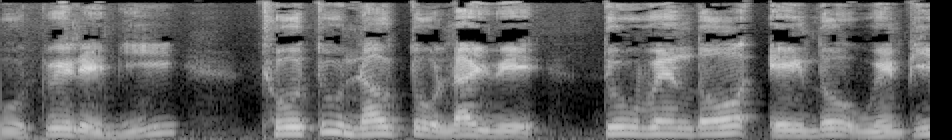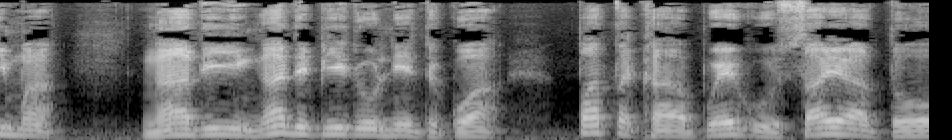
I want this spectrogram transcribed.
ကို တွေ့လိမ့်မည်။ထိုသူနောက်သို့လိုက်၍ သူဝင်သောအိမ်သို့ ဝင်ပြီးမှ၊ငါသည် ငါ့တပည့်တို့နှင့်တကွ ပသခါပွဲကို စားရသော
